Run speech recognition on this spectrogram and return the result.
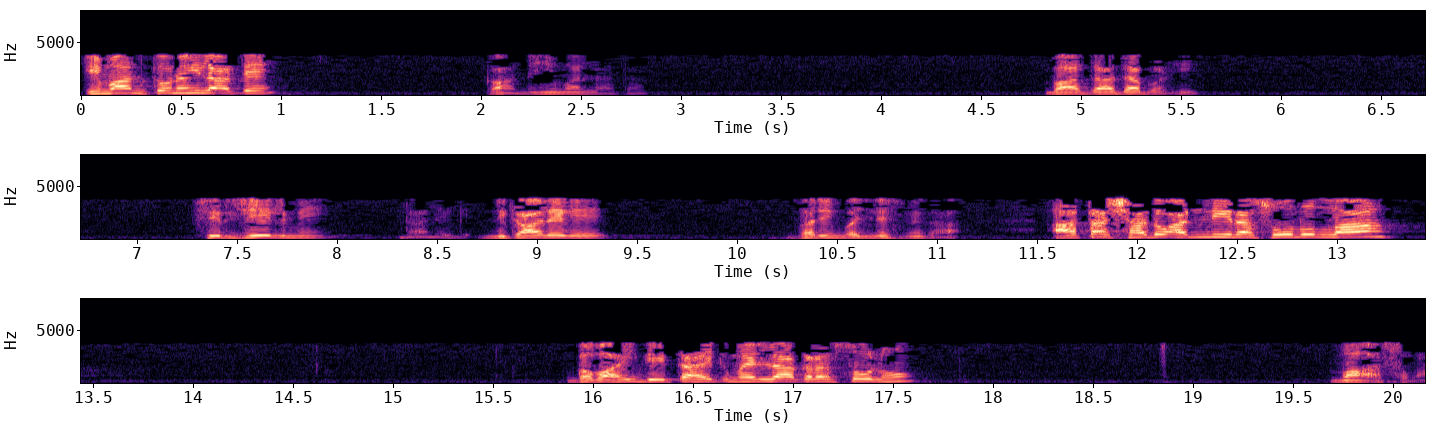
ایمان کیوں نہیں لاتے؟ کہا نہیں مان لاتا۔ بات زیادہ بڑھی۔ پھر جیل میں ڈالے گئے، نکالے گئے۔ بھری مجلس میں کہا، آتا شادو انی رسول اللہ۔ گواہی دیتا ہے کہ میں اللہ کا رسول ہوں۔ ماں آسما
